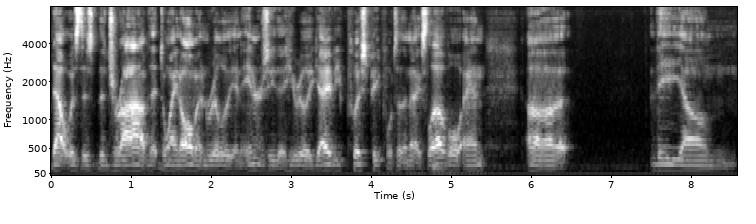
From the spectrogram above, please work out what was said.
That was this, the drive that Duane Allman really and energy that he really gave. He pushed people to the next level, and uh, the um,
